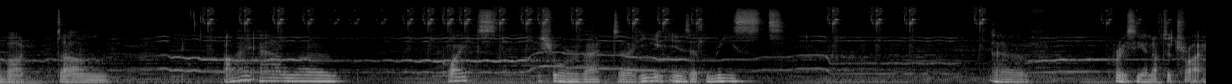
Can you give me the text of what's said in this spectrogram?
but um, I am uh, quite sure that uh, he is at least uh, crazy enough to try.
